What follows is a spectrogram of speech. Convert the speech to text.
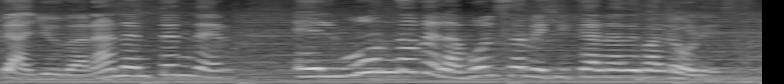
te ayudarán a entender el mundo de la Bolsa Mexicana de Valores.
